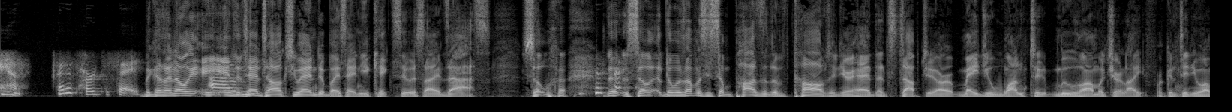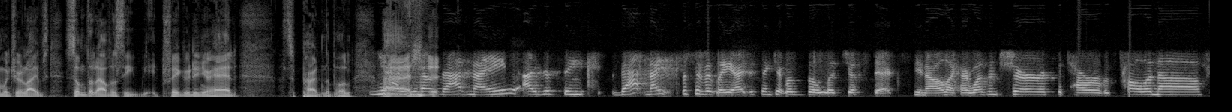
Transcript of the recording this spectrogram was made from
man, that is hard to say. Because I know in Um, the TED Talks you ended by saying you kicked suicide's ass. So, so there was obviously some positive thought in your head that stopped you or made you want to move on with your life or continue on with your lives. Something obviously triggered in your head. That's pardon the pun. Yeah, you know, that night, I just think, that night specifically, I just think it was the logistics, you know, like I wasn't sure if the tower was tall enough.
